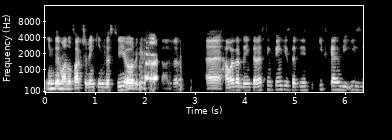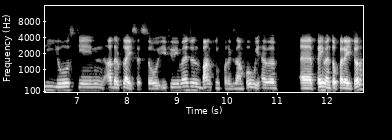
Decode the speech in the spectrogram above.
in the manufacturing industry or in agriculture. Uh, however, the interesting thing is that it, it can be easily used in other places. So if you imagine banking, for example, we have a payment operator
